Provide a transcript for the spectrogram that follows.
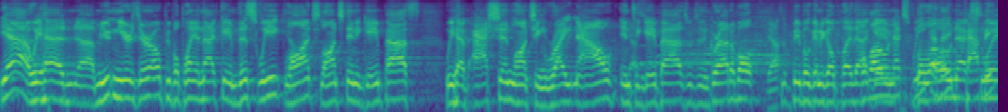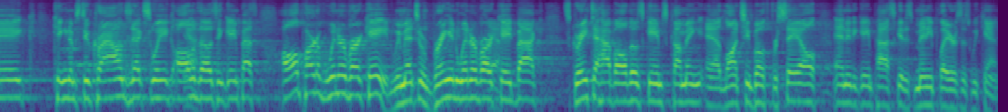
Yeah, we had uh, Mutant Year Zero, people playing that game this week, launched, launched into Game Pass. We have Ashen launching right now into Game Pass, which is incredible. So people are going to go play that Below game. next week, Below next Cappy? week. Kingdoms Two Crowns next week. All of those in Game Pass. All part of Winter of Arcade. We mentioned bringing Winter of Arcade back. It's great to have all those games coming and launching both for sale and into Game Pass. Get as many players as we can.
